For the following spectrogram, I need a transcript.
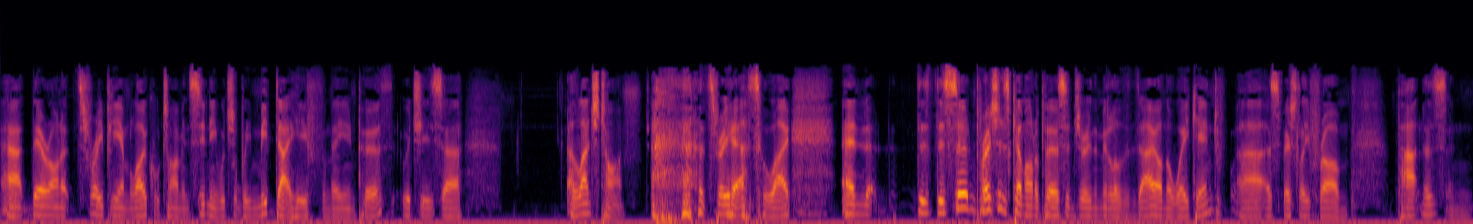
uh, they're on at 3 p.m. local time in Sydney, which will be midday here for me in Perth, which is uh, a lunchtime, three hours away, and there's, there's, certain pressures come on a person during the middle of the day on the weekend, uh, especially from partners and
